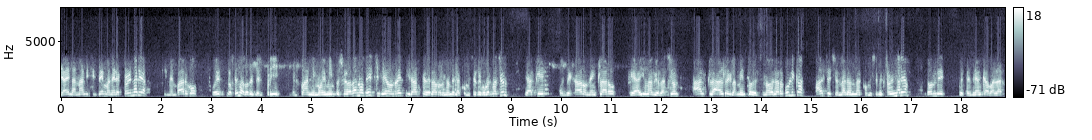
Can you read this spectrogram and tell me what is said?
ya el análisis de manera extraordinaria. Sin embargo, pues los senadores del PRI, del PAN y Movimiento Ciudadano decidieron retirarse de la reunión de la comisión de gobernación, ya que pues dejaron en claro que hay una violación al, al reglamento del Senado de la República al sesionar en una comisión extraordinaria donde pues tendrían que avalar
